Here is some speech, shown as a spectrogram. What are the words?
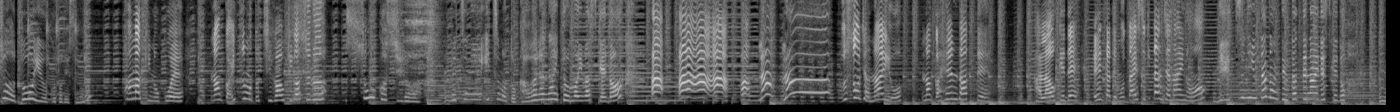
じゃあどういうことですの？玉木の声。なんかいつもと違う気がする。そうかしら。別にいつもと変わらないと思いますけど。ああああああランラン！嘘じゃないよ。なんか変だってカラオケで演歌でも歌いすぎたんじゃないの？別に歌なんて歌ってないですけどなん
